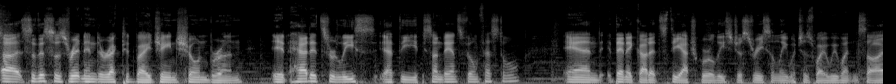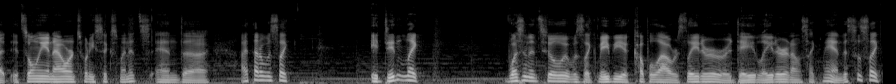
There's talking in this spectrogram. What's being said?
Uh, so this was written and directed by Jane Schoenbrun. It had its release at the Sundance Film Festival, and then it got its theatrical release just recently, which is why we went and saw it. It's only an hour and 26 minutes, and uh, I thought it was like, it didn't like, wasn't until it was like maybe a couple hours later or a day later, and I was like, man, this is like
